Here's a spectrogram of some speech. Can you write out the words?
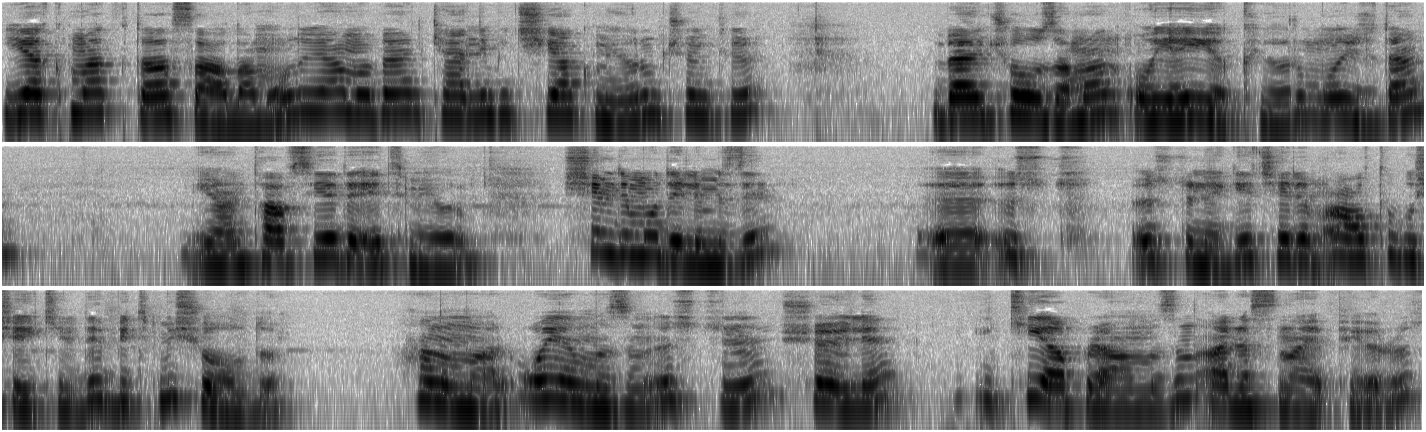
Yakmak daha sağlam oluyor ama ben kendim hiç yakmıyorum çünkü ben çoğu zaman oyayı yakıyorum. O yüzden yani tavsiye de etmiyorum. Şimdi modelimizin e, üst üstüne geçelim. Altı bu şekilde bitmiş oldu. Hanımlar oyamızın üstünü şöyle iki yaprağımızın arasına yapıyoruz.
